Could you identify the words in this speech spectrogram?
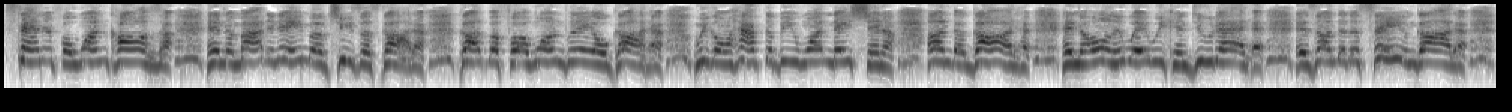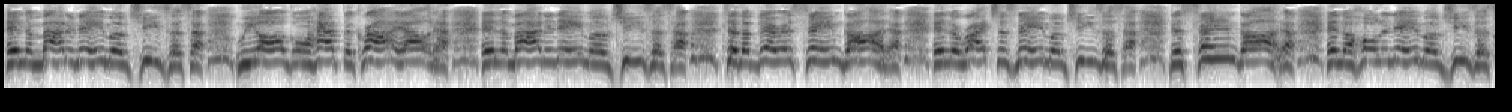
standing for one cause in the mighty name of Jesus, God. God, but for one way, oh God, we're going to have to be one nation under God. And the only way we can do that is under the same God in the mighty name of Jesus. We all going to have to cry out in the mighty name of Jesus to the very same God in the righteous name of Jesus. The same God in the holy name of Jesus.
